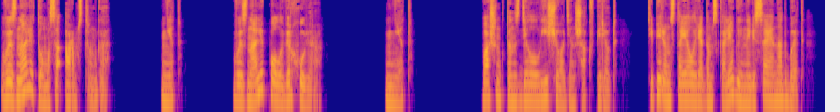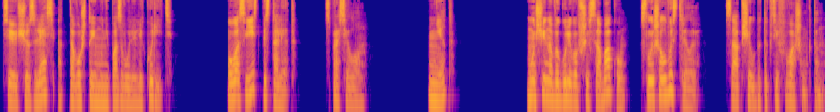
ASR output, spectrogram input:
«Вы знали Томаса Армстронга?» Нет. Вы знали Пола Верхувера? Нет. Вашингтон сделал еще один шаг вперед. Теперь он стоял рядом с коллегой, нависая над Бет, все еще злясь от того, что ему не позволили курить. «У вас есть пистолет?» — спросил он. «Нет». Мужчина, выгуливавший собаку, слышал выстрелы, сообщил детектив Вашингтон.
